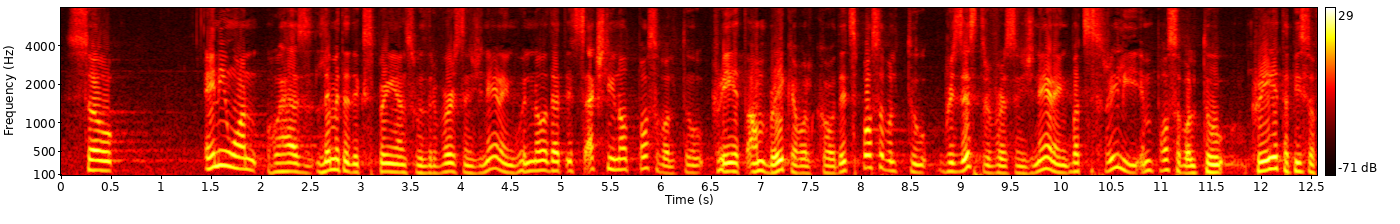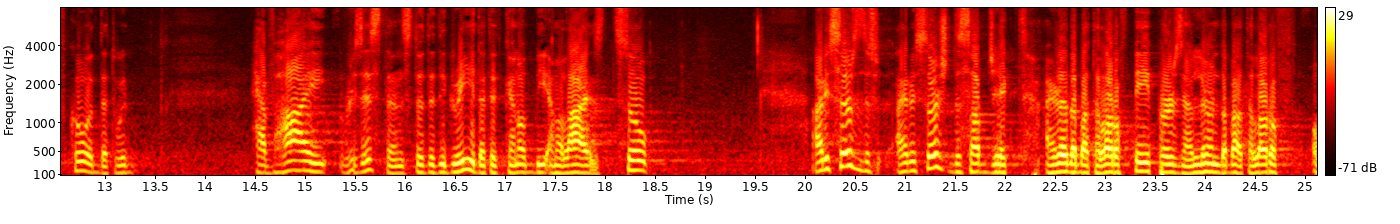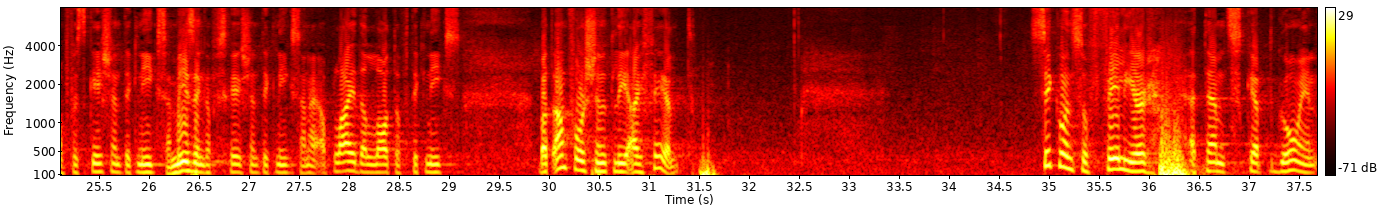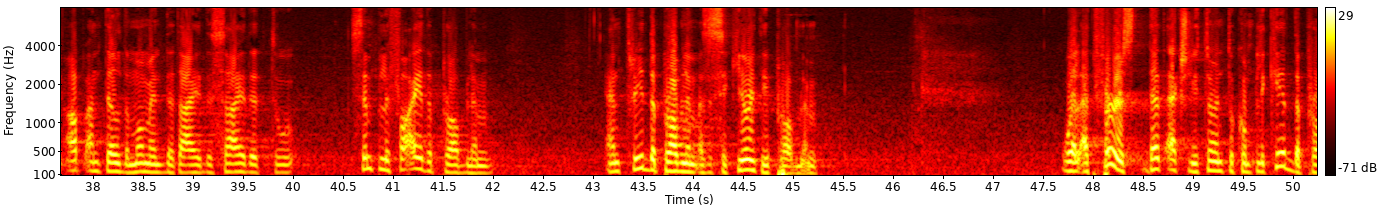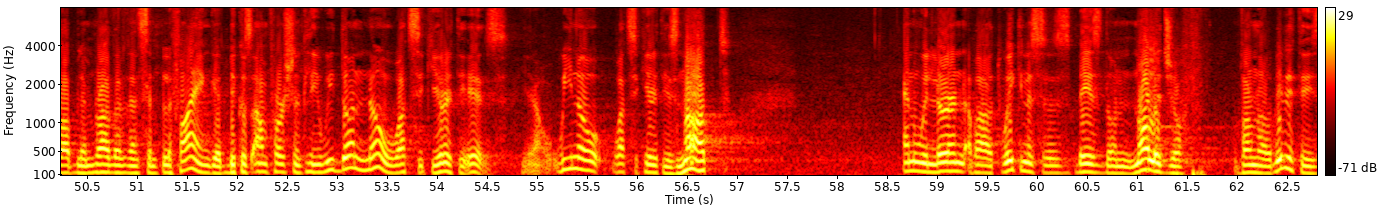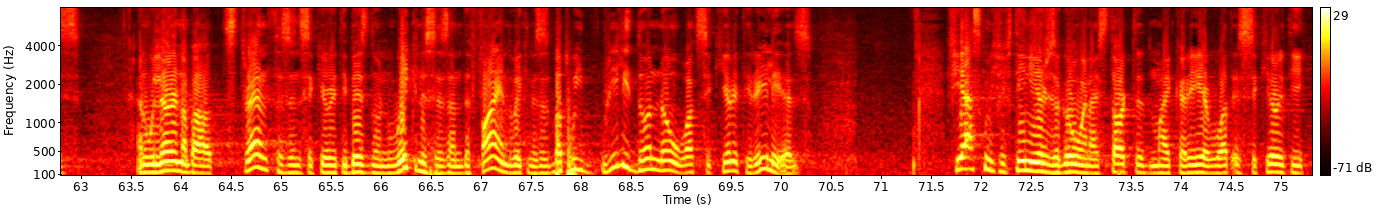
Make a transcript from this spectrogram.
So anyone who has limited experience with reverse engineering will know that it's actually not possible to create unbreakable code. It's possible to resist reverse engineering, but it's really impossible to create a piece of code that would have high resistance to the degree that it cannot be analyzed. So I researched, the, I researched the subject, I read about a lot of papers, I learned about a lot of obfuscation techniques, amazing obfuscation techniques, and I applied a lot of techniques, but unfortunately I failed. Sequence of failure attempts kept going up until the moment that I decided to simplify the problem and treat the problem as a security problem. Well, at first, that actually turned to complicate the problem rather than simplifying it because unfortunately, we don't know what security is. You know, we know what security is not, and we learn about weaknesses based on knowledge of vulnerabilities, and we learn about strengths in security based on weaknesses and defined weaknesses, but we really don't know what security really is. If you asked me 15 years ago when I started my career, what is security,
